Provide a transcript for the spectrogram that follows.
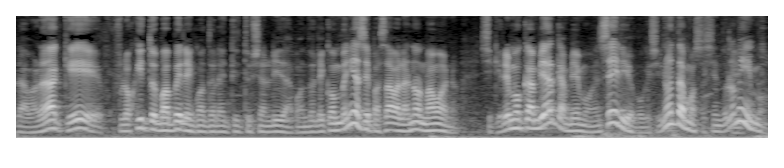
La verdad que flojito de papel en cuanto a la institucionalidad. Cuando le convenía se pasaba la norma. Bueno, si queremos cambiar, cambiemos en serio, porque si no estamos haciendo lo mismo.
